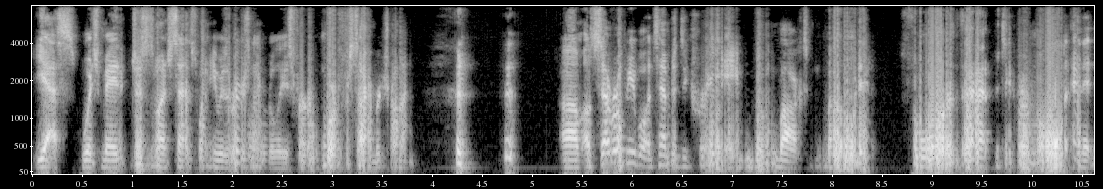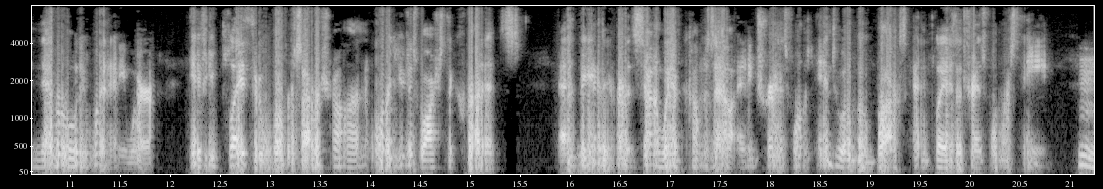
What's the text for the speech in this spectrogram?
yes, which made just as much sense when he was originally released for War for Cybertron. um, several people attempted to create a boombox mode for that particular mold, and it never really went anywhere. If you play through War for Cybertron, or you just watch the credits, at the beginning of the credits, Soundwave comes out and he transforms into a boombox and plays the Transformers theme. Hmm.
